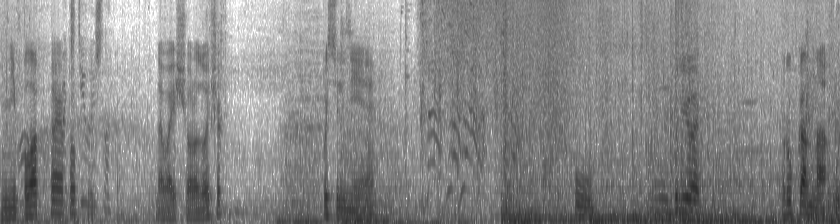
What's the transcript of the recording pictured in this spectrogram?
Неплохая Почти попытка. Давай еще разочек. Посильнее. У. У, блядь. Рука нахуй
